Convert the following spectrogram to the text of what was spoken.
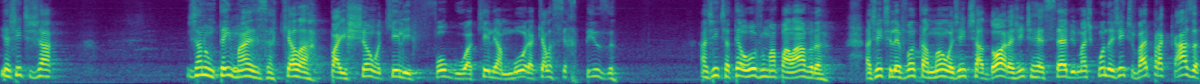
e a gente já já não tem mais aquela paixão, aquele fogo, aquele amor, aquela certeza. A gente até ouve uma palavra a gente levanta a mão, a gente adora, a gente recebe, mas quando a gente vai para casa,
